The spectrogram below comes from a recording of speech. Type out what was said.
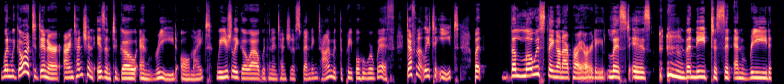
when we go out to dinner, our intention isn't to go and read all night. We usually go out with an intention of spending time with the people who we're with, definitely to eat, but the lowest thing on our priority list is the need to sit and read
